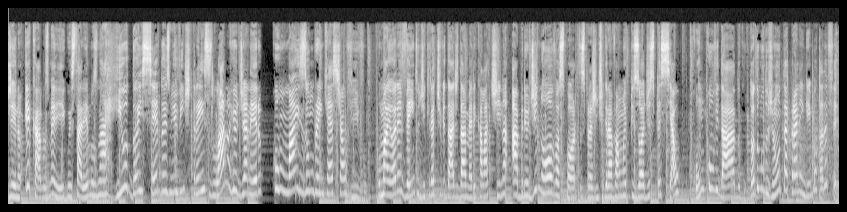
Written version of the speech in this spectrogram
Gino e Carlos Merigo estaremos na Rio 2C 2023, lá no Rio de Janeiro, com mais um Braincast ao vivo. O maior evento de criatividade da América Latina abriu de novo as portas para a gente gravar um episódio especial com um convidado, com todo mundo junto, é para ninguém botar defeito.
